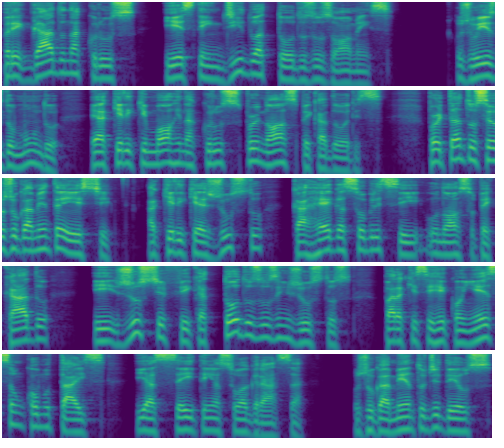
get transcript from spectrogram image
pregado na cruz e estendido a todos os homens. O juiz do mundo é aquele que morre na cruz por nós, pecadores. Portanto, o seu julgamento é este: aquele que é justo carrega sobre si o nosso pecado e justifica todos os injustos, para que se reconheçam como tais e aceitem a sua graça. O julgamento de Deus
